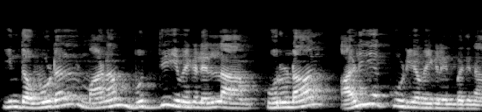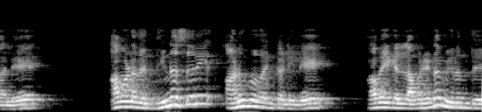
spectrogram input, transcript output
இந்த உடல் மனம் புத்தி இவைகள் எல்லாம் ஒரு நாள் அழியக்கூடியவைகள் என்பதனாலே அவனது தினசரி அனுபவங்களிலே அவைகள் அவனிடம் இருந்து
